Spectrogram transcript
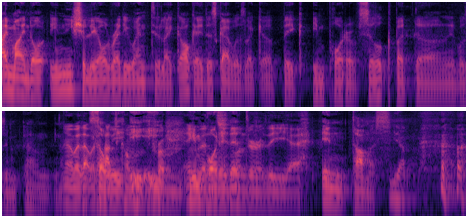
my mind al- initially already went to like, okay, this guy was like a big importer of silk, but uh, it was im- um, no, well, that would so have had to come he- he from England imported it under the. Uh, in Thomas. Yep.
